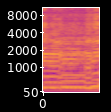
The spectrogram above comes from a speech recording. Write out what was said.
Bye.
